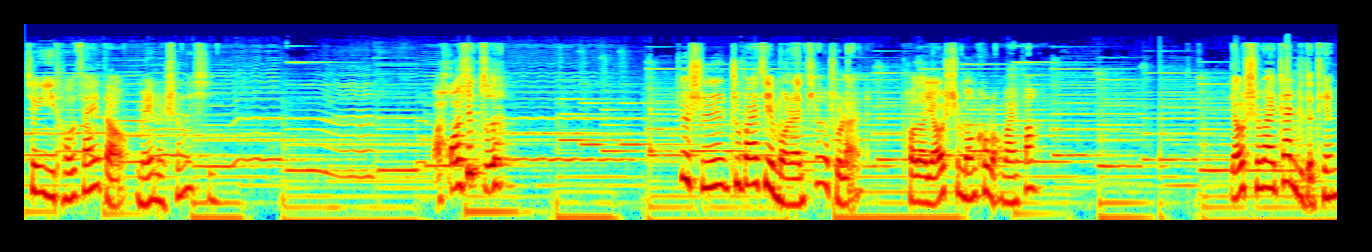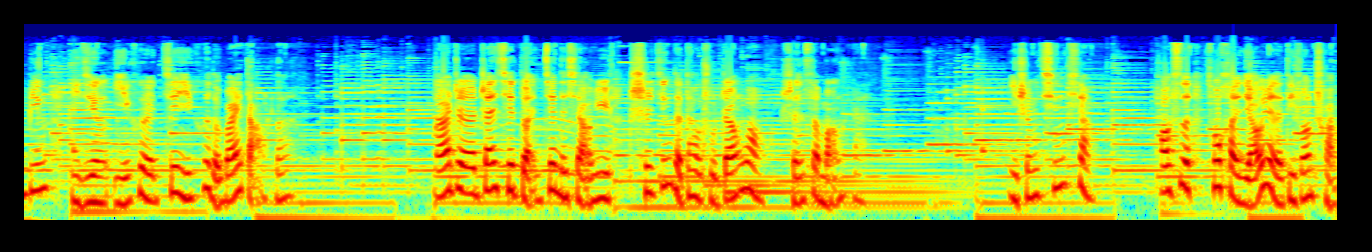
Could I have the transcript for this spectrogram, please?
竟一头栽倒，没了声息。百花仙子！这时，猪八戒猛然跳出来，跑到瑶池门口往外放。瑶池外站着的天兵已经一个接一个的歪倒了。拿着沾血短剑的小玉吃惊的到处张望，神色茫然。一声轻笑，好似从很遥远的地方传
